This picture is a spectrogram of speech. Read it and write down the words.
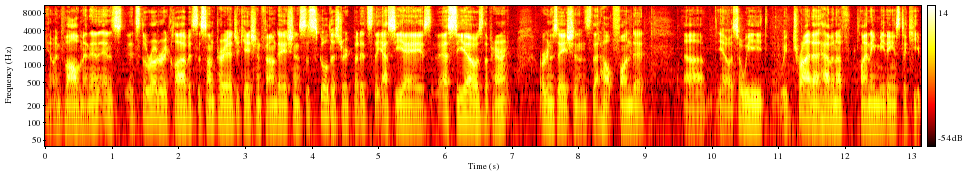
you know, involvement. And, and it's, it's the Rotary Club, it's the Sun Prairie Education Foundation, it's the school district, but it's the SEAs, SCOs, the parent organizations that help fund it. Uh, you know, so we, we try to have enough planning meetings to keep,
